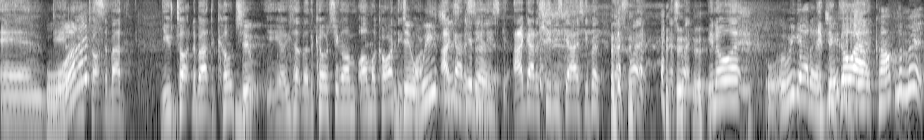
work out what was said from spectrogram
And Dan, you talked about you talked about the coaching. Did- you know, you talked about the coaching on, on McCarthy's Did part. we I got to get see a- these. I got to see these guys get better. That's right. That's right. You know what? We got a If you Jason go Garrett out- compliment.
